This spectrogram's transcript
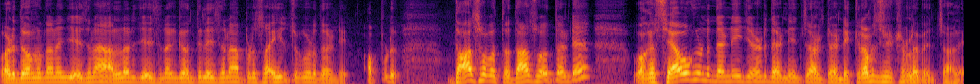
వాడు దొంగతనం చేసినా అల్లరి చేసినా గంతులేసినా అప్పుడు సహించకూడదండి. అప్పుడు దాసవత్త దాసవత్త అంటే ఒక సేవకుని దండించినట్టు దండించాలంటే క్రమశిక్షణలో పెంచాలి.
